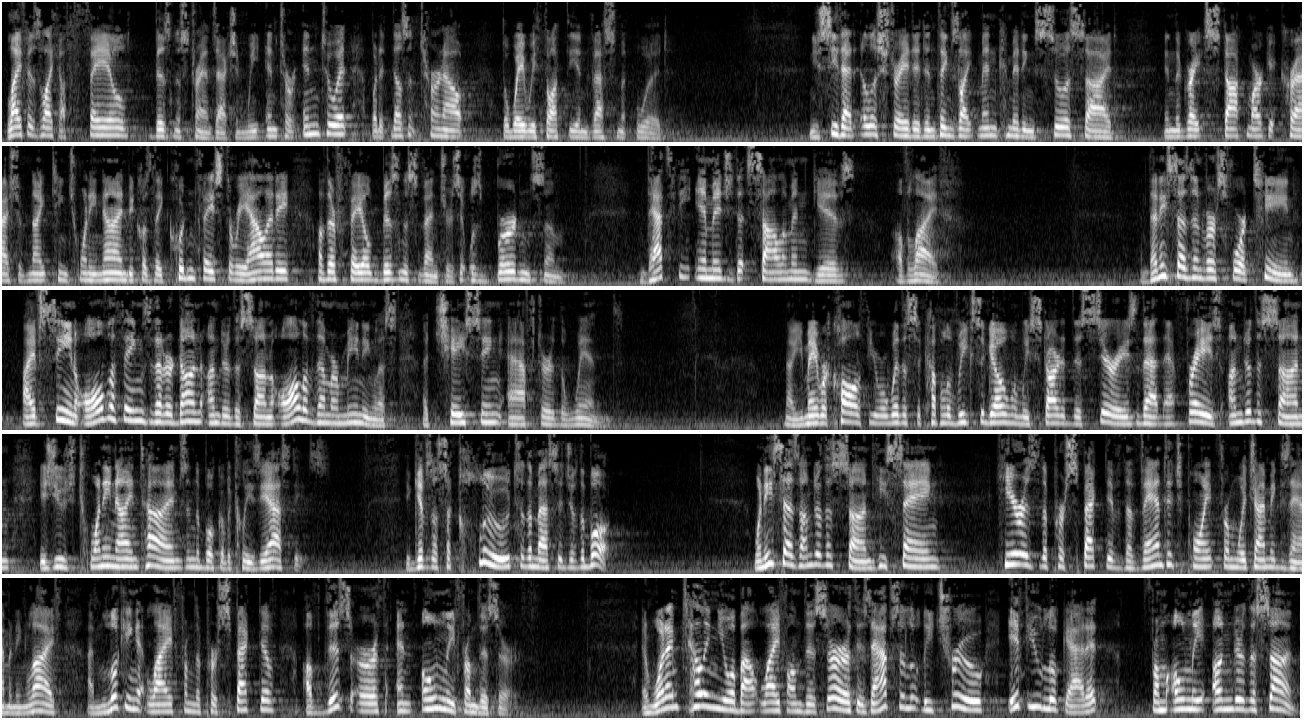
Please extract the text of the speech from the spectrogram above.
Life is like a failed business transaction. We enter into it, but it doesn't turn out the way we thought the investment would. And you see that illustrated in things like men committing suicide in the great stock market crash of 1929 because they couldn't face the reality of their failed business ventures. It was burdensome. That's the image that Solomon gives of life. And then he says in verse 14, I have seen all the things that are done under the sun. All of them are meaningless, a chasing after the wind. Now you may recall if you were with us a couple of weeks ago when we started this series that that phrase under the sun is used 29 times in the book of Ecclesiastes. It gives us a clue to the message of the book. When he says under the sun, he's saying here is the perspective, the vantage point from which I'm examining life. I'm looking at life from the perspective of this earth and only from this earth. And what I'm telling you about life on this earth is absolutely true if you look at it from only under the sun.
